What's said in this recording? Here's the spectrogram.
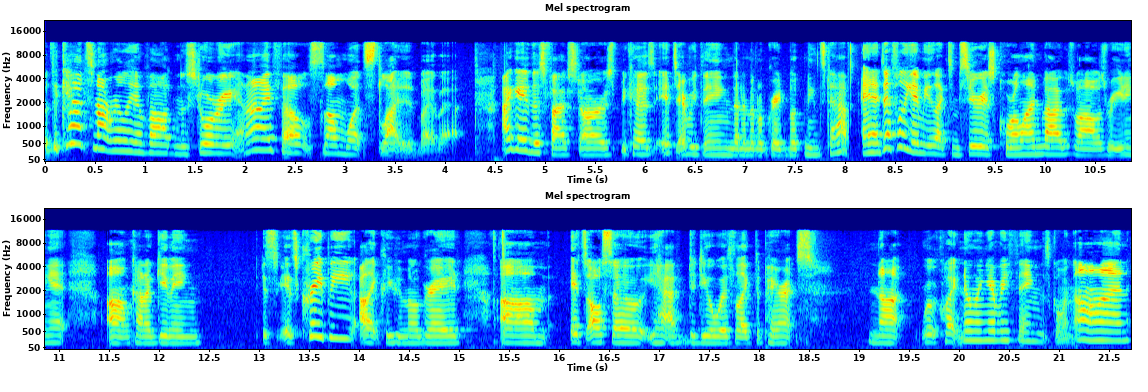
But the cat's not really involved in the story and I felt somewhat slighted by that. I gave this five stars because it's everything that a middle grade book needs to have. And it definitely gave me like some serious Coraline vibes while I was reading it. Um, kind of giving, it's, it's creepy. I like creepy middle grade. Um, it's also, you have to deal with like the parents not really quite knowing everything that's going on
